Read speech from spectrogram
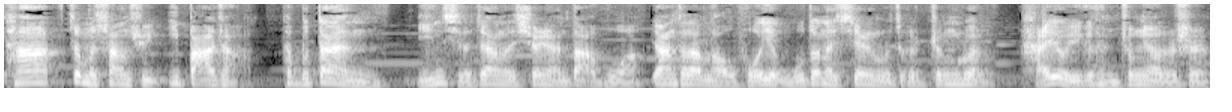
他这么上去一巴掌，他不但引起了这样的轩然大波，让他的老婆也无端的陷入这个争论。还有一个很重要的是。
